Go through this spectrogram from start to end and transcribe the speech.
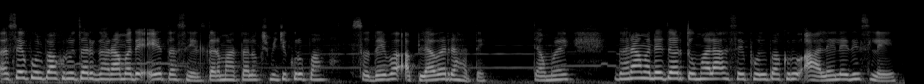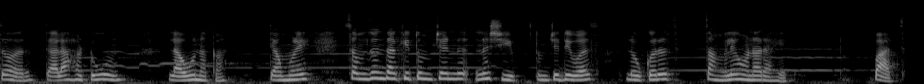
असे फुलपाखरू जर घरामध्ये येत असेल तर माता लक्ष्मीची कृपा सदैव आपल्यावर राहते. त्यामुळे घरामध्ये जर तुम्हाला असे फुलपाखरू आलेले दिसले तर त्याला हटवून लावू नका. त्यामुळे समजून जा की तुमचे न नशीब तुमचे दिवस लवकरच चांगले होणार आहेत. पाच.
